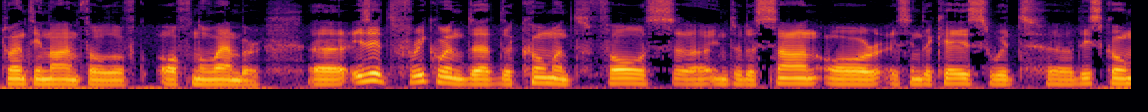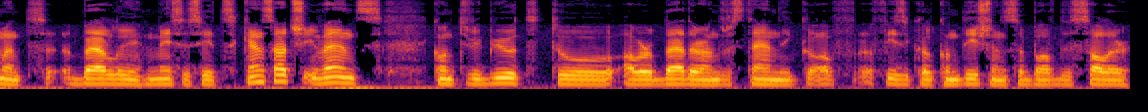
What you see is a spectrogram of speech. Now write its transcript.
29th of, of November. Uh, is it frequent that the comet falls uh, into the sun, or, as in the case with uh, this comet, barely misses it? Can such events contribute to our better understanding of physical conditions above the solar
